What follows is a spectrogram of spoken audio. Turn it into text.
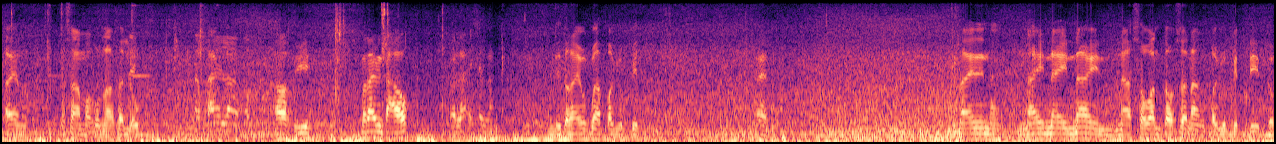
Ayun, kasama ko nasa loob. Nakain lang ako. Ah, sige. Maraming tao? Wala, isa lang. Dito tayo magpapagupit. Ayan. 999 nasa 1,000 ang pagupit dito.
